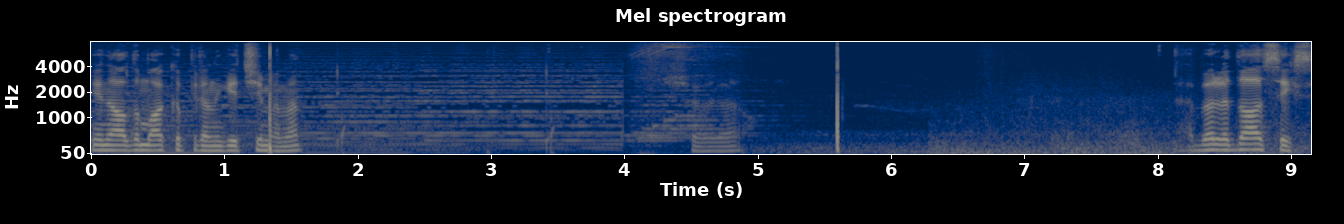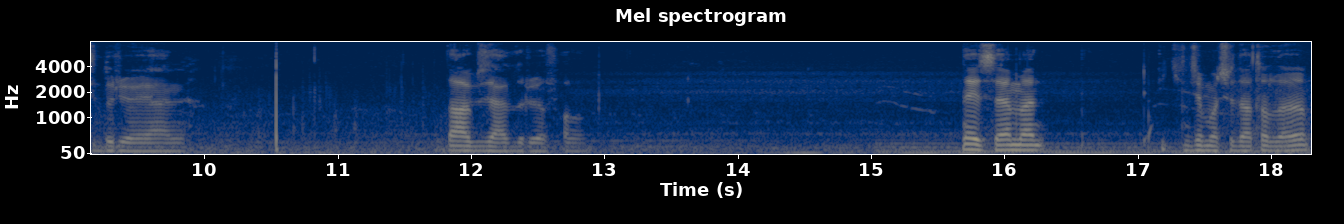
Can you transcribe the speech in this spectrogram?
yeni aldığım arka planı geçeyim hemen. Şöyle. Ya Böyle daha seksi duruyor yani. Daha güzel duruyor falan. Neyse hemen ikinci maçı da atalım.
